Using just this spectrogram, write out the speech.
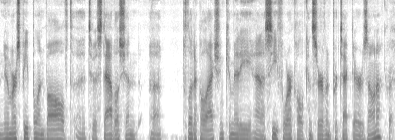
numerous people involved, uh, to establish an, a political action committee and a C4 called Conserve and Protect Arizona. Correct.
